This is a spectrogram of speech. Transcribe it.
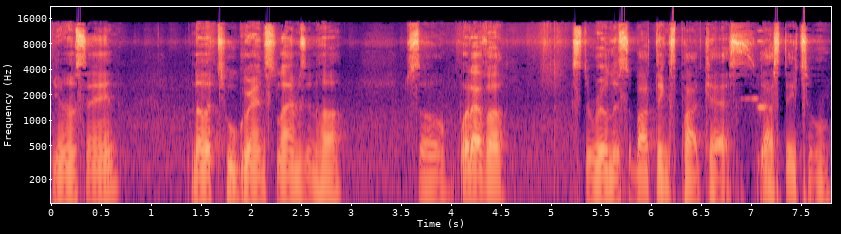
You know what I'm saying? Another two grand slams in her. So whatever. It's the Realness About Things podcast. Y'all stay tuned.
